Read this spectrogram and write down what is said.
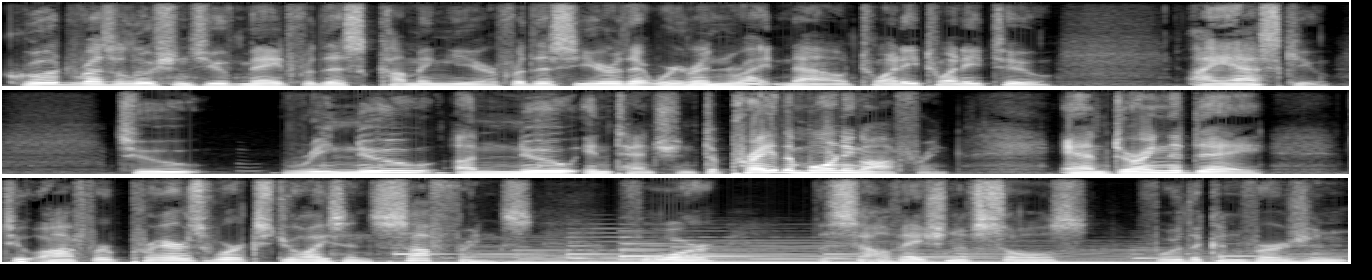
good resolutions you've made for this coming year, for this year that we're in right now, 2022, I ask you to renew a new intention, to pray the morning offering, and during the day to offer prayers, works, joys, and sufferings for the salvation of souls, for the conversion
